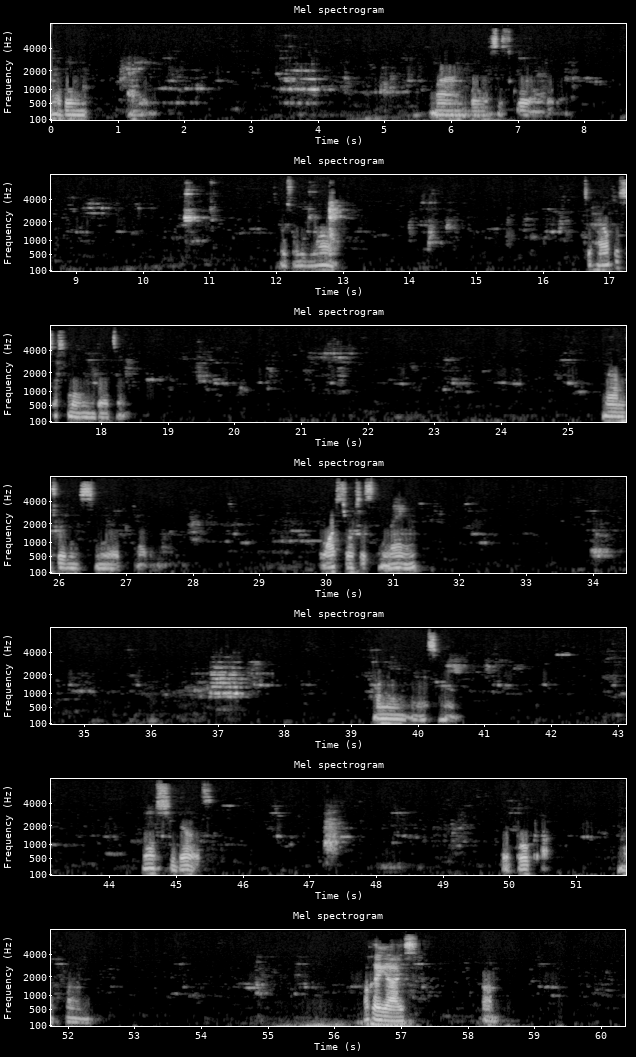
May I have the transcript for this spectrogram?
Having a nine versus square. There's one. To have is a small button. Man driven snake. Never. What's your system name? My name is me. Yes, she does. The book up, my friend. Okay, guys. Um,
